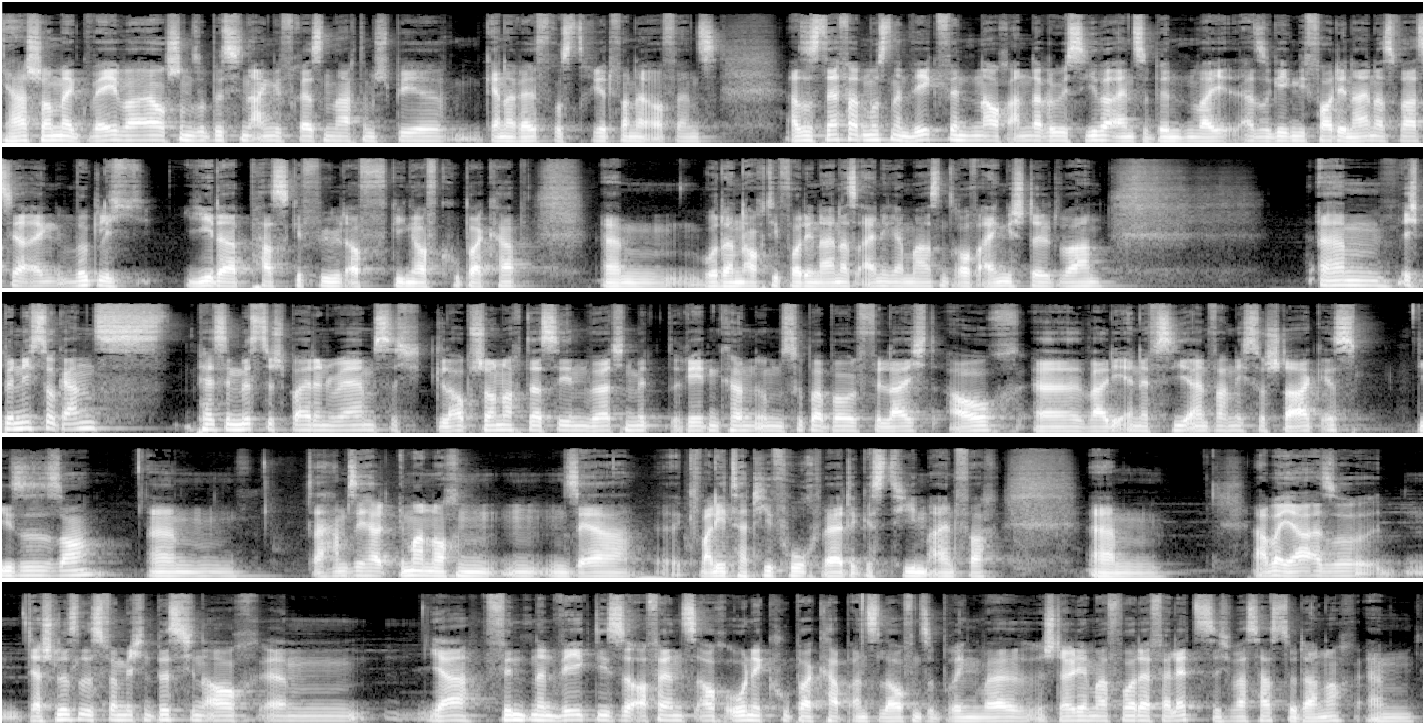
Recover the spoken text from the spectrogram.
Ja, Sean McVay war auch schon so ein bisschen angefressen nach dem Spiel, generell frustriert von der Offense. Also Stafford muss einen Weg finden, auch andere Receiver einzubinden, weil also gegen die 49ers war es ja eigentlich wirklich jeder Pass gefühlt auf, ging auf Cooper Cup, ähm, wo dann auch die 49ers einigermaßen drauf eingestellt waren. Ähm, ich bin nicht so ganz pessimistisch bei den Rams. Ich glaube schon noch, dass sie ein Wörtchen mitreden können um den Super Bowl. Vielleicht auch, äh, weil die NFC einfach nicht so stark ist diese Saison. Ähm, da haben sie halt immer noch ein, ein sehr äh, qualitativ hochwertiges Team einfach. Ähm, aber ja, also der Schlüssel ist für mich ein bisschen auch, ähm, ja, finden einen Weg, diese Offense auch ohne Cooper Cup ans Laufen zu bringen, weil stell dir mal vor, der verletzt sich, was hast du da noch? Ähm,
